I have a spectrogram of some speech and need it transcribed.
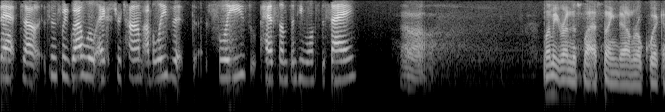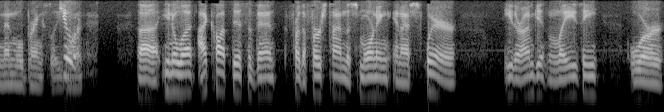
that uh, since we've got a little extra time, I believe that Sleaze has something he wants to say. Oh. Let me run this last thing down real quick, and then we'll bring Sleaze Sure. on. Uh, you know what? I caught this event for the first time this morning, and I swear either I'm getting lazy or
